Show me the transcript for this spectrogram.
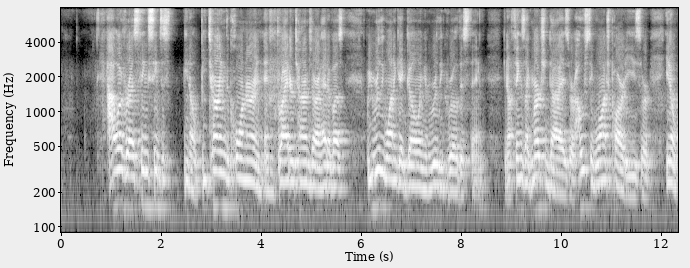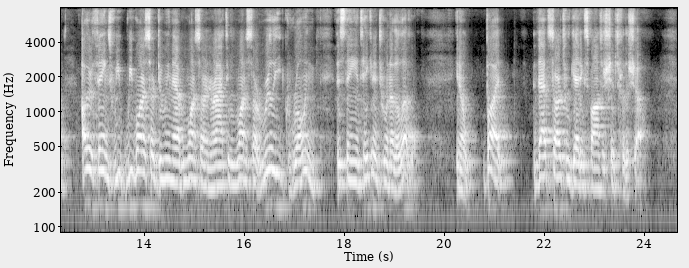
However, as things seem to, you know, be turning the corner and, and brighter times are ahead of us, we really want to get going and really grow this thing. You know, things like merchandise or hosting watch parties or, you know, other things. We, we want to start doing that. We want to start interacting. We want to start really growing this thing and taking it to another level. You know, but that starts with getting sponsorships for the show.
